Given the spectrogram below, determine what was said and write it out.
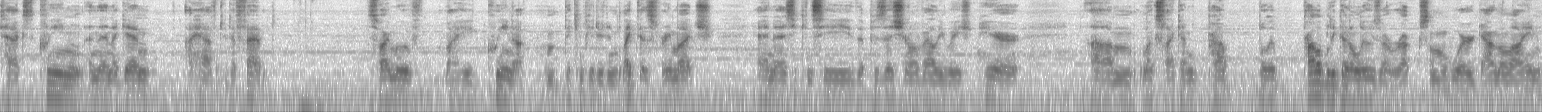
attacks the queen, and then again, I have to defend. So I move my queen up. The computer didn't like this very much. And as you can see, the positional evaluation here um, looks like I'm probably probably going to lose a rook somewhere down the line.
